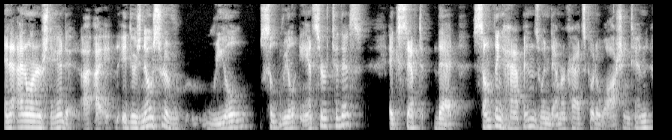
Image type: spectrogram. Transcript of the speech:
And I don't understand it. I, I it, there's no sort of real, so real answer to this, except that something happens when Democrats go to Washington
